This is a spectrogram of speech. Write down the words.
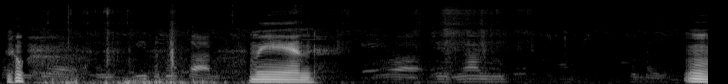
เพื่อมีประสบการณ์ แมนว่าเมนอืม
